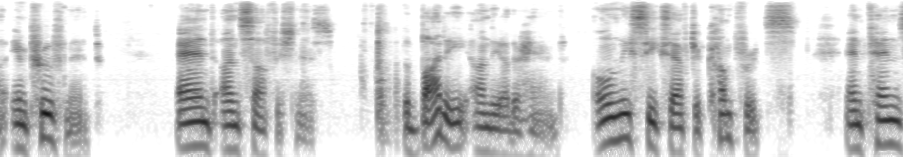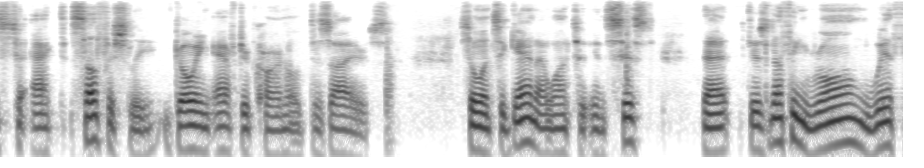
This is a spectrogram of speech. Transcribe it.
uh, improvement and unselfishness. The body, on the other hand, only seeks after comforts and tends to act selfishly, going after carnal desires. So, once again, I want to insist that there's nothing wrong with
